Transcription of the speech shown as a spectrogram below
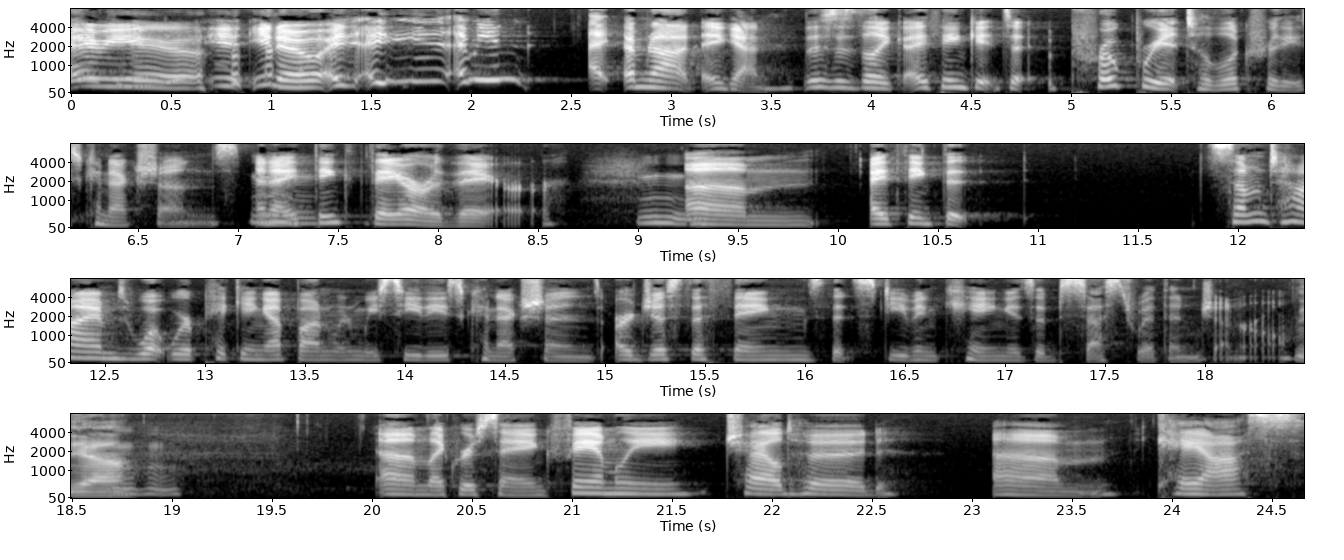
I mean you. you, you know I, I, I mean I, I'm not again this is like I think it's appropriate to look for these connections and I mm-hmm. think they are there. Mm-hmm. Um I think that sometimes what we're picking up on when we see these connections are just the things that Stephen King is obsessed with in general. Yeah. Mm-hmm. um, like we're saying, family, childhood, um, chaos,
